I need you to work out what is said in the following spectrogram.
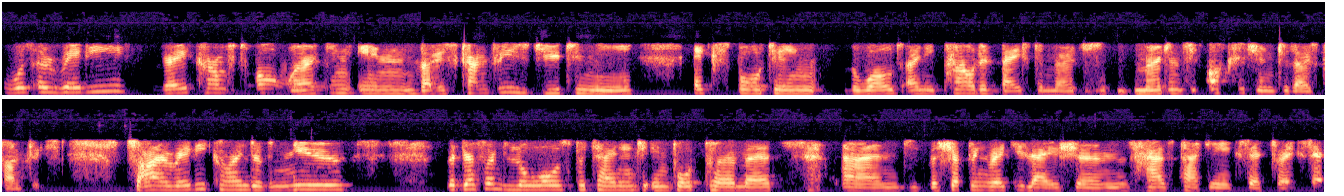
was already very comfortable working in those countries due to me exporting the world's only powdered based emergency oxygen to those countries. So I already kind of knew the different laws pertaining to import permits and the shipping regulations, has packing, etc., etc.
